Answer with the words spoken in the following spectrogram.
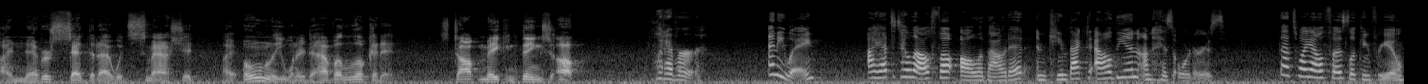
I never said that I would smash it. I only wanted to have a look at it. Stop making things up. Whatever. Anyway, I had to tell Alpha all about it and came back to Albion on his orders. That's why Alpha is looking for you.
